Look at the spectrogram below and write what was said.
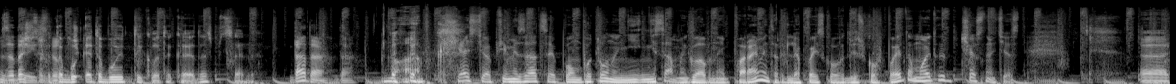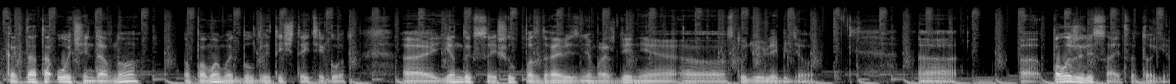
Задача это, это будет тыква такая, да, специально? Да, да, да. Ну, а, к счастью, оптимизация по Умпутону не, не самый главный параметр для поисковых движков, поэтому это честный тест. Э, когда-то очень давно, ну, по-моему, это был 2003 год, э, Яндекс решил поздравить с днем рождения э, студию Лебедева. Положили сайт в итоге.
